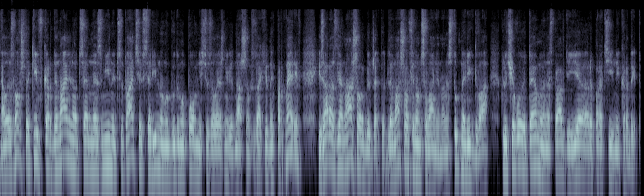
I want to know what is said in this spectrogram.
Але знову ж таки, кардинально це не змінить ситуацію. Все рівно ми будемо повністю залежні від наших західних партнерів. І зараз для нашого бюджету, для нашого фінансування на наступний рік-два ключовою темою насправді є репараційний кредит.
